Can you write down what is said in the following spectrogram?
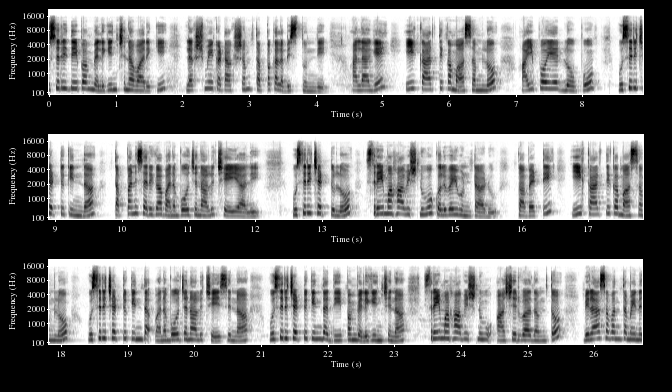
ఉసిరి దీపం వెలిగించిన వారికి లక్ష్మీ కటాక్షం తప్పక లభిస్తుంది. అలాగే ఈ కార్తీక మాసంలో అయిపోయే లోపు ఉసిరి చెట్టు కింద తప్పనిసరిగా వనభోజనాలు చేయాలి. ఉసిరి చెట్టులో శ్రీ మహావిష్ణువు కొలువై ఉంటాడు. కాబట్టి ఈ కార్తీక మాసంలో ఉసిరి చెట్టు కింద వనభోజనాలు చేసిన ఉసిరి చెట్టు కింద దీపం వెలిగించిన శ్రీ మహావిష్ణువు ఆశీర్వాదంతో విలాసవంతమైన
